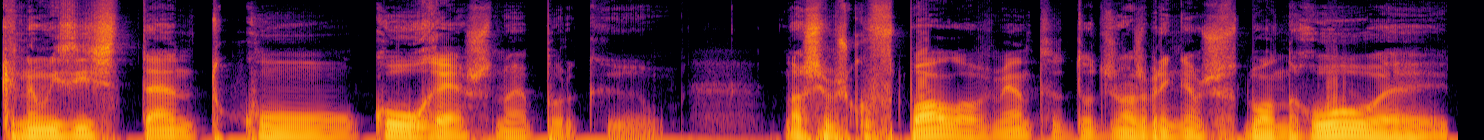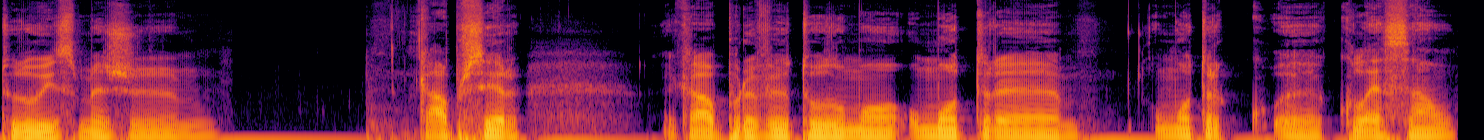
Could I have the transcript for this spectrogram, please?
que não existe tanto com, com o resto, não é? Porque nós temos com o futebol, obviamente, todos nós brincamos de futebol na rua e tudo isso, mas uh, acaba por ser, acaba por haver toda uma, uma outra, uma outra uh, coleção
